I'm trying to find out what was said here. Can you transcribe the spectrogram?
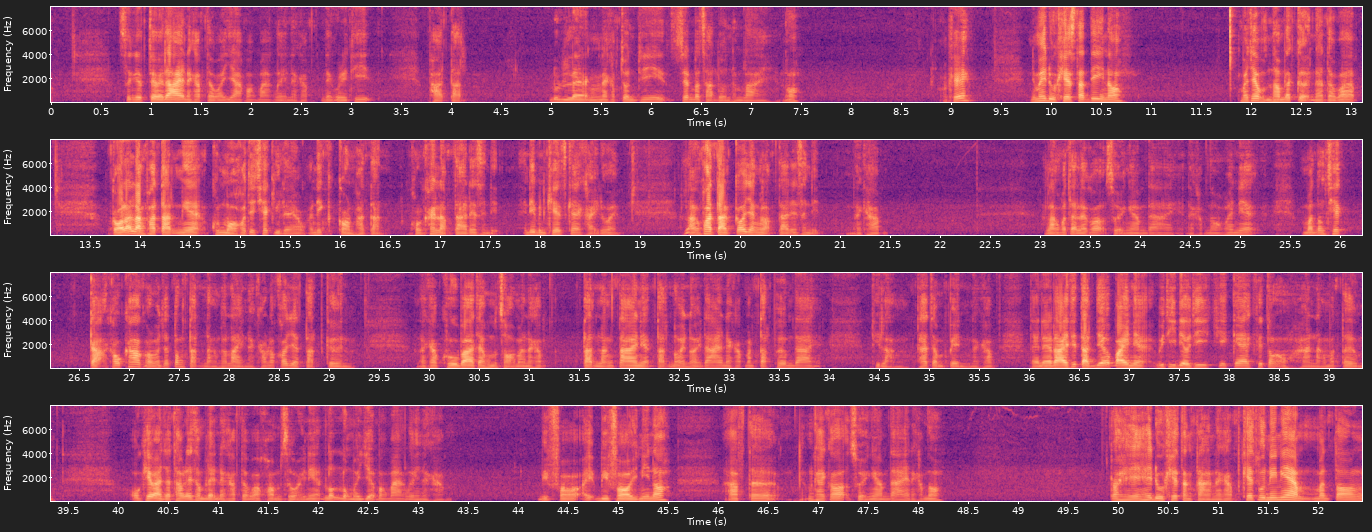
ซึ่งจะเจอได้นะครับ แต่ว่ายากมากๆเลยนะครับ ในกรณีที่ผ่าตัดรุนแรงนะครับ จนที่เส้นประสาทโดนทำลายเนาะโอเค นี่ไม่ดูเคสตัดดี้เนาะไม่ใช่ผมทำแล้วเกิดนะ แต่ว่าก่อนและหลังผ่าตัดเนี่ยคุณหมอเขาจะเช็คอยู่แล้ว อันนี้ก่อนผ่าตัดคนไข้หลับตาได้สนิท อันนี้เป็นเคสแก้ไขด้วย หลังผ่าตัดก็ยังหลับตาได้สนิทนะครับ หลังผ่าตัดแล้วก็สวยงามได้นะครับน้องเพราะเนี่ยมันต้องเช็คกะคร่าวๆก่อนว่าจะต้องตัดหนังเท่าไหร่นะครับแล้วก็อย่าตัดเกินนะครับครูบาอาจารย์ผมสอนมานะครับตัดหนังตายเนี่ยตัดน้อยหน่อยได้นะครับ มันตัดเพิ่มได้ทีหลังถ้าจำเป็นนะครับ แต่ในรายที่ตัดเยอะไปเนี่ยวิธีเดียวที่แก้คือต้องเอาหาหนังมาเติม โอเคอาจจะทำได้สำเร็จนะครับ แต่ว่าความสวยเนี่ยลดลงมาเยอะมากๆเลยนะครับ before ไอ้ before อยู่นี่เนาะ after คนไข้ก็สวยงามได้นะครับเนาะก็ให้ให้ดูเคสต่างๆนะครับ เคสพวกนี้เนี่ยมันต้อง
